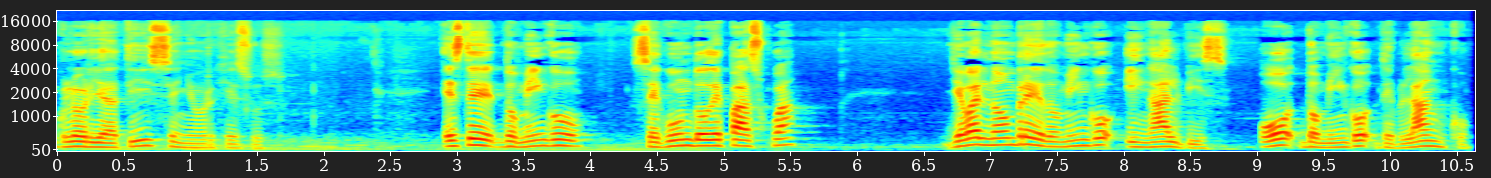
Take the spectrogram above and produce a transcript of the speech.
Gloria a ti, Señor Jesús. Este domingo segundo de Pascua lleva el nombre de Domingo in albis o Domingo de Blanco,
